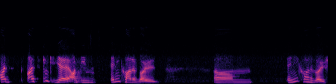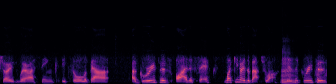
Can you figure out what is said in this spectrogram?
I I think yeah. I mean, any kind of those, um, any kind of those shows where I think it's all about a group of either sex, like you know, The Bachelor. There's a group of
